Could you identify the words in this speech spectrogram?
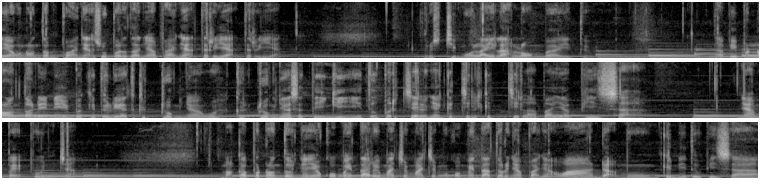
yang nonton banyak, supporternya banyak, teriak-teriak. Terus dimulailah lomba itu. Tapi penonton ini begitu lihat gedungnya, wah gedungnya setinggi itu, percilnya kecil-kecil apa ya? Bisa. Nyampe puncak maka penontonnya ya komentari macam-macam. Komentatornya banyak wah ndak mungkin itu bisa.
